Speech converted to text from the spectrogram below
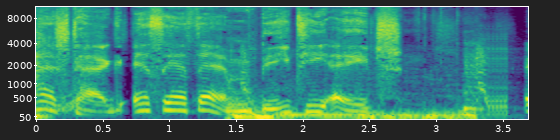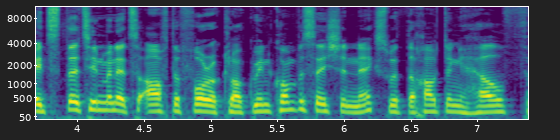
Hashtag SAFMBTH. It's 13 minutes after 4 o'clock. We're in conversation next with the Gauteng Health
